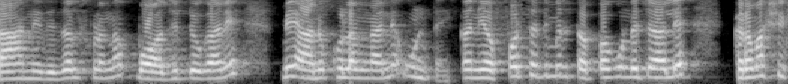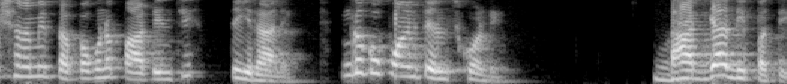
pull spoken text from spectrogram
దాని రిజల్ట్స్ కూడా పాజిటివ్ గానే మీ అనుకూలంగానే ఉంటాయి. కానీ ఎఫర్ట్స్ అయితే మీరు తప్పకుండా చేయాలి. క్రమశిక్షణ మీరు తప్పకుండా పాటించి తీరాలి. ఇంకొక పాయింట్ తెలుసుకోండి. భాగ్యాధిపతి.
